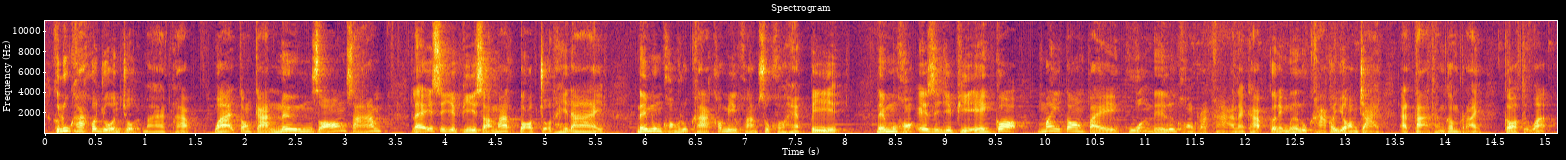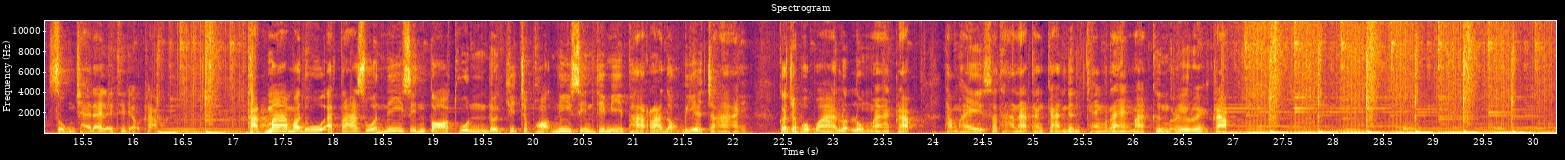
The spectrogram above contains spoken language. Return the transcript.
คือลูกค้าเขาโยนโจทย์มาครับว่าต้องการ 1 2 3 และ SCGP สามารถตอบโจทย์ให้ได้ ในมุมของลูกค้าเขามีความสุขเขาแฮปปี้ ในมุมของ SCGP เองก็ไม่ต้องไปห่วงในเรื่องของราคานะครับ ก็ในเมื่อลูกค้าเขายอมจ่ายอัตราทำกำไร ก็ถือว่าสูงใช้ได้เลยทีเดียวครับถัดมามาดูอัตราส่วนหนี้สินต่อทุน โดยคิดเฉพาะหนี้สินที่มีภาระดอกเบี้ยจ่าย ก็จะพบว่าลดลงมาครับทำให้สถานะทางการเงินแข็งแรงมากขึ้นเรื่อยๆครับ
